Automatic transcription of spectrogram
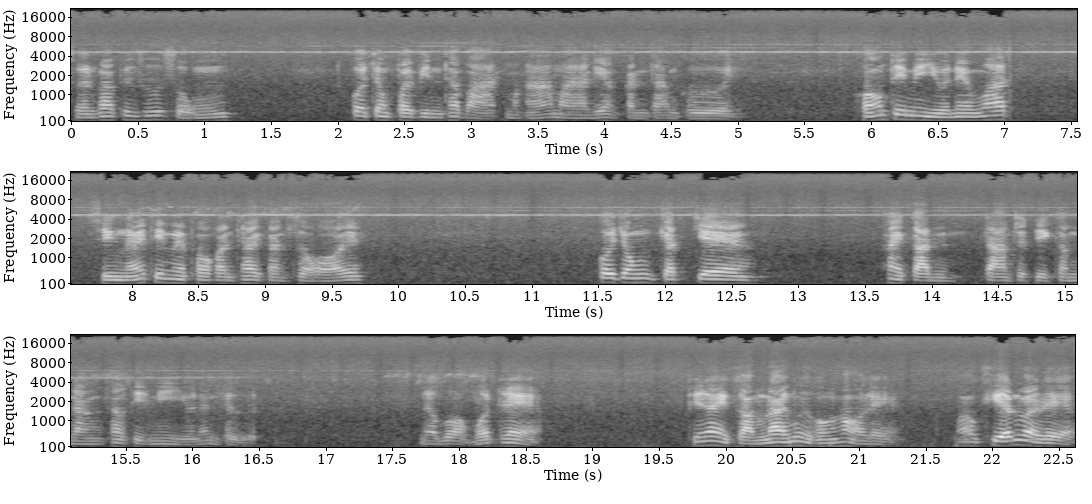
ส่วนพระภิกษุสงฆ์ก็จงไปบินทบาทมาหามาเลี้ยงกันตามเคย ของที่มีอยู่ในวัด สิ่งไหนที่ไม่พอกันใช้กันสอย ก็จงจัดแจงให้กันตามสติกำลังเท่าที่มีอยู่นั่นเถิดเราบอกหมดแล้วพี่นายกำลายมือของเฮาแล้วเอาเขียนไว้แล้ว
